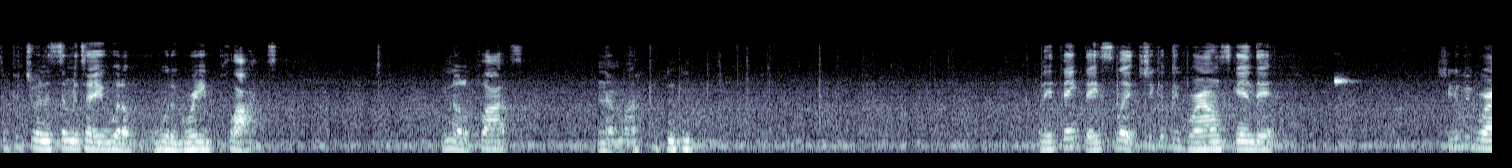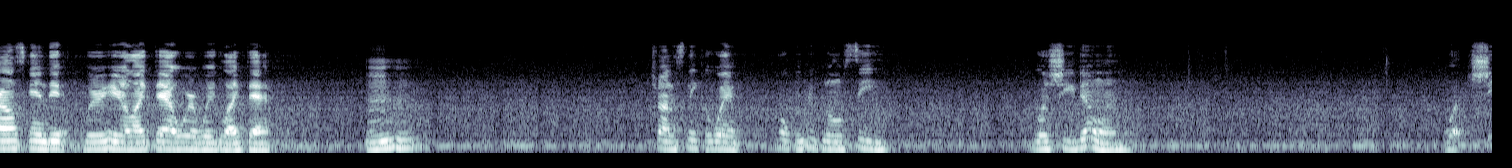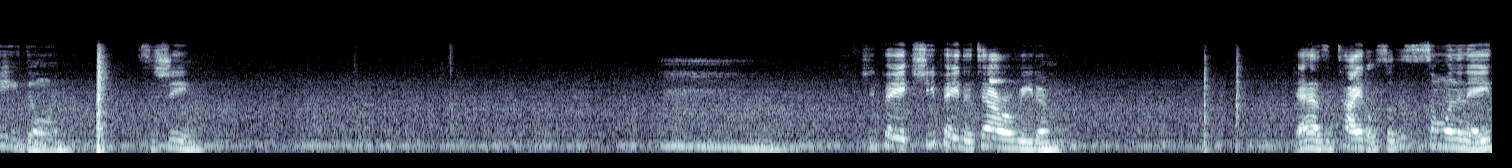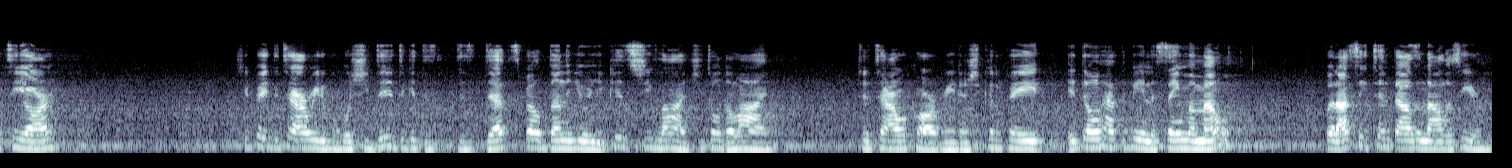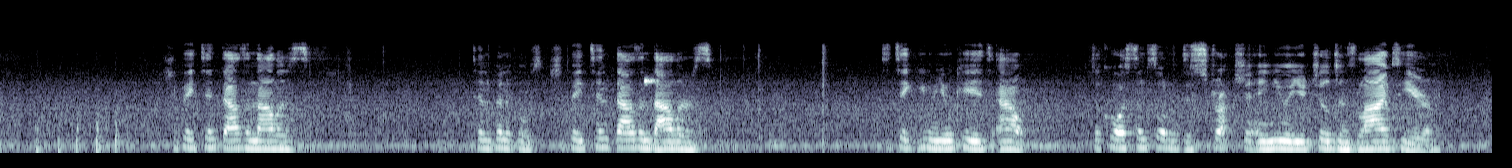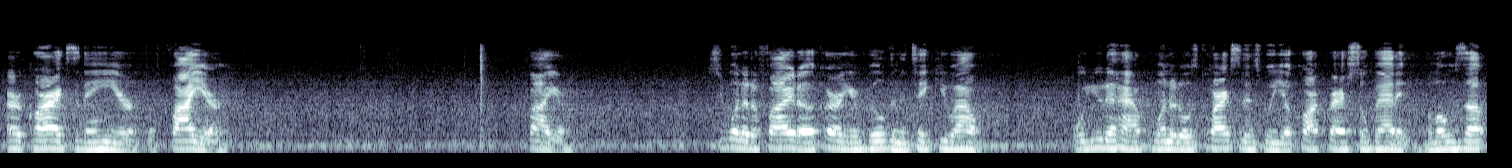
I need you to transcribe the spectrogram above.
to put you in a cemetery with a with a grave plot. You know the plots? Never mind. they think they slick. She could be brown skinned it. She could be brown skinned it. Wear hair like that, wear a wig like that. Mm-hmm. Trying to sneak away, hoping people don't see what she doing. What she doing. So she. She paid she paid the tarot reader that has a title. So this is someone in the ATR. She paid the tarot reader, but what she did to get this, this death spell done to you and your kids, she lied. She told a lie to the tarot card reader. She could have paid, it don't have to be in the same amount, but I see $10,000 here. She paid $10,000. Ten of Pentacles. She paid $10,000 to take you and your kids out to cause some sort of destruction in you and your children's lives here, a car accident here, or fire. Fire. She wanted a fire to occur in your building to take you out. Or you to have one of those car accidents where your car crashed so bad it blows up.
